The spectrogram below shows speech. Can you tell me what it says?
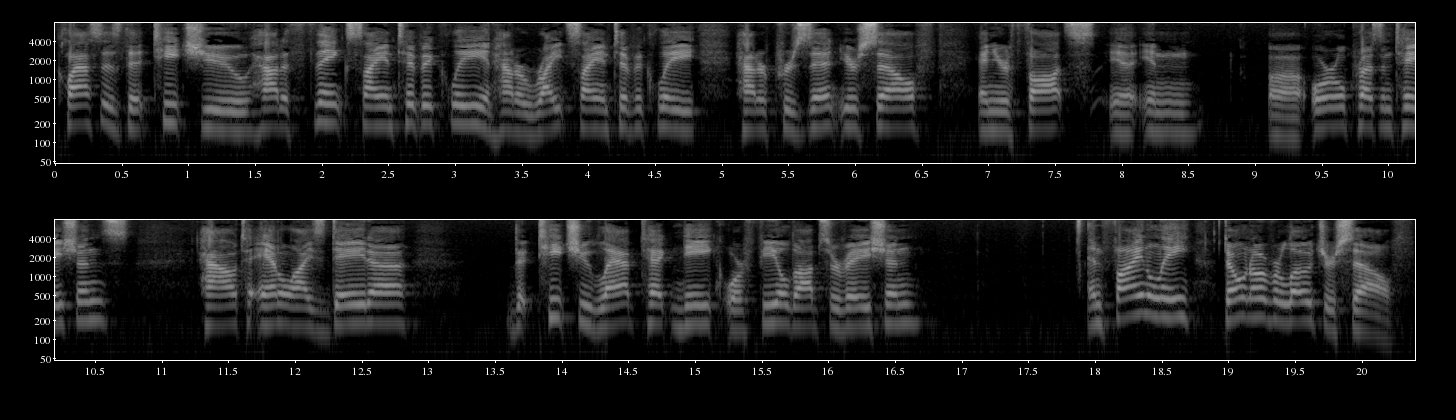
Classes that teach you how to think scientifically and how to write scientifically, how to present yourself and your thoughts in, in uh, oral presentations, how to analyze data, that teach you lab technique or field observation. And finally, don't overload yourself.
